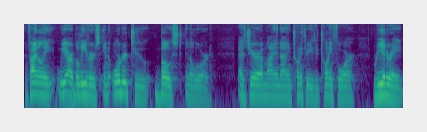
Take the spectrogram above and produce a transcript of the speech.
And finally, we are believers in order to boast in the Lord, as Jeremiah 9 23 through 24 reiterate,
